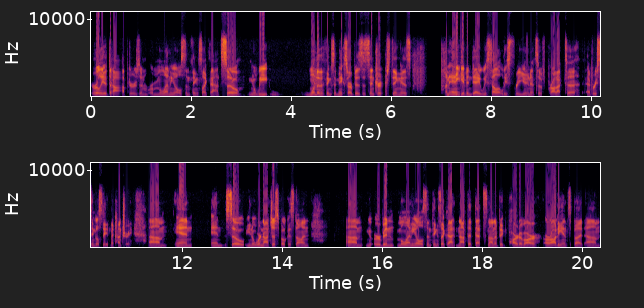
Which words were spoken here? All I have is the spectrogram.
early adopters and or millennials and things like that so you know we one of the things that makes our business interesting is on any given day, we sell at least three units of product to every single state in the country. Um, and and so you know we're not just focused on um, urban millennials and things like that. Not that that's not a big part of our, our audience, but um,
